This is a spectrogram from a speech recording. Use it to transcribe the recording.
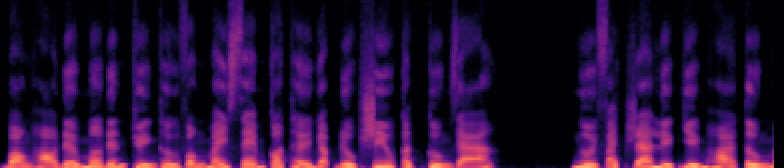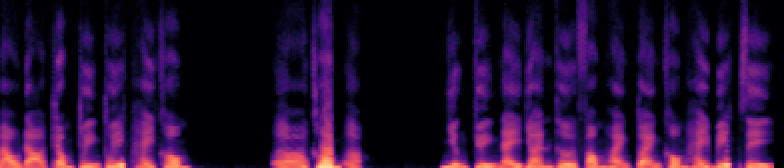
Bọn họ đều mơ đến chuyện thử vận may xem có thể gặp được siêu cấp cường giả. Người phát ra liệt diễm hỏa tường màu đỏ trong truyền thuyết hay không? Ơ không ơ. Những chuyện này do anh Thừa Phong hoàn toàn không hay biết gì.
